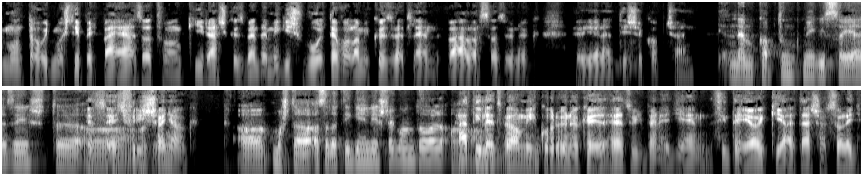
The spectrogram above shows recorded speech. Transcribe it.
Mondta, hogy most épp egy pályázat van kiírás közben, de mégis volt-e valami közvetlen válasz az önök jelentése kapcsán? Nem kaptunk még visszajelzést. Ez a, egy friss anyag? A, most az adatigénylésre gondol? A, hát illetve amikor önök e- ez ügyben egy ilyen szinte jaj kiáltással, szóval egy,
